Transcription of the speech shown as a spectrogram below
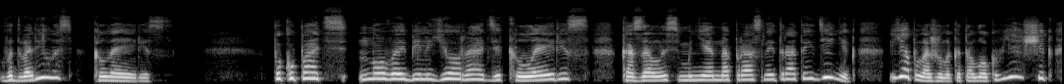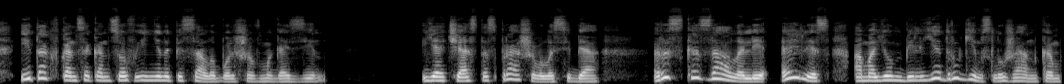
водворилась Клэрис. Покупать новое белье ради Клэрис казалось мне напрасной тратой денег. Я положила каталог в ящик и так, в конце концов, и не написала больше в магазин. Я часто спрашивала себя, рассказала ли Элис о моем белье другим служанкам,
